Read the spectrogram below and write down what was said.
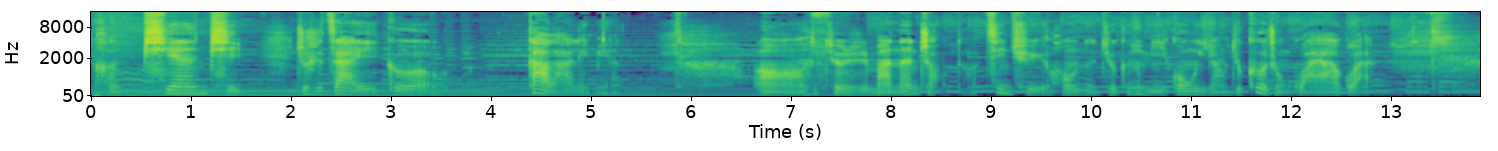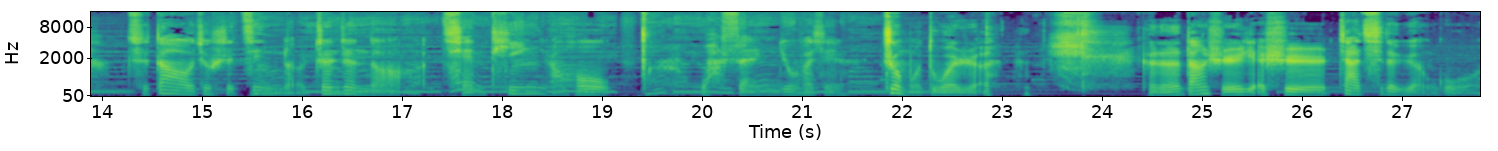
很偏僻，就是在一个旮旯里面。啊，就是蛮难找的。进去以后呢，就跟迷宫一样，就各种拐啊拐，直到就是进了真正的前厅，然后，哇塞，你就发现这么多人，可能当时也是假期的缘故，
